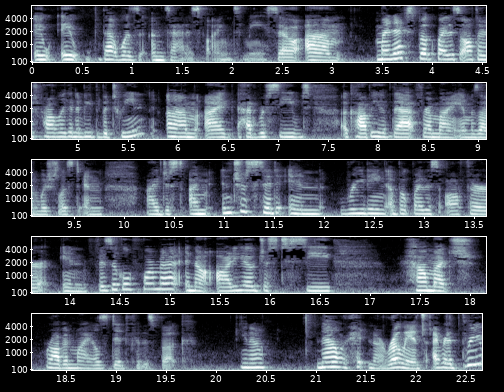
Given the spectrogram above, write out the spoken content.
it, it that was unsatisfying to me. So um, my next book by this author is probably going to be The Between. Um, I had received a copy of that from my Amazon wishlist and I just, I'm interested in reading a book by this author in physical format and not audio just to see how much Robin Miles did for this book, you know? now we're hitting our romance. I read three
